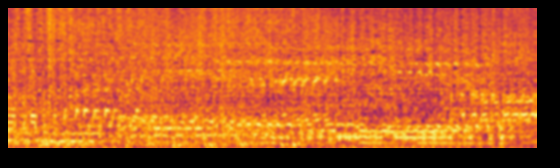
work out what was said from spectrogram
Thank you.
